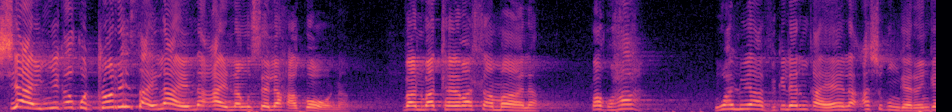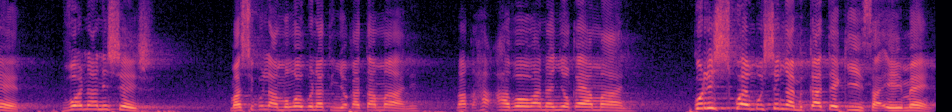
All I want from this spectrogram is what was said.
Xi ya hi nyika ku tlurisa hi laha hina a hi langusele ha kona. Vanhu va tlhela va hlamala va ku ha wa luya vhiki leri nga hela a swi ku ngerengere vonani sweswi masiku lama ngo ku na tinyoka ta mali va ku a vo va na nyoka ya mali. Ku ri xikwembu xi nga mi katekisa amen.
